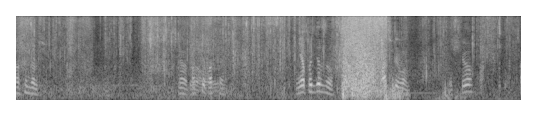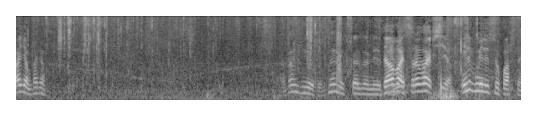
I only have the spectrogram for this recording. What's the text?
Пошли дальше. Давай, пошли, пошли. Я поддержу. Пошли вон. Еще. Пойдем, пойдем. Gidiyordu. Sen yükselmen ne? Давай, срывай все. Или в милицию пошли.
